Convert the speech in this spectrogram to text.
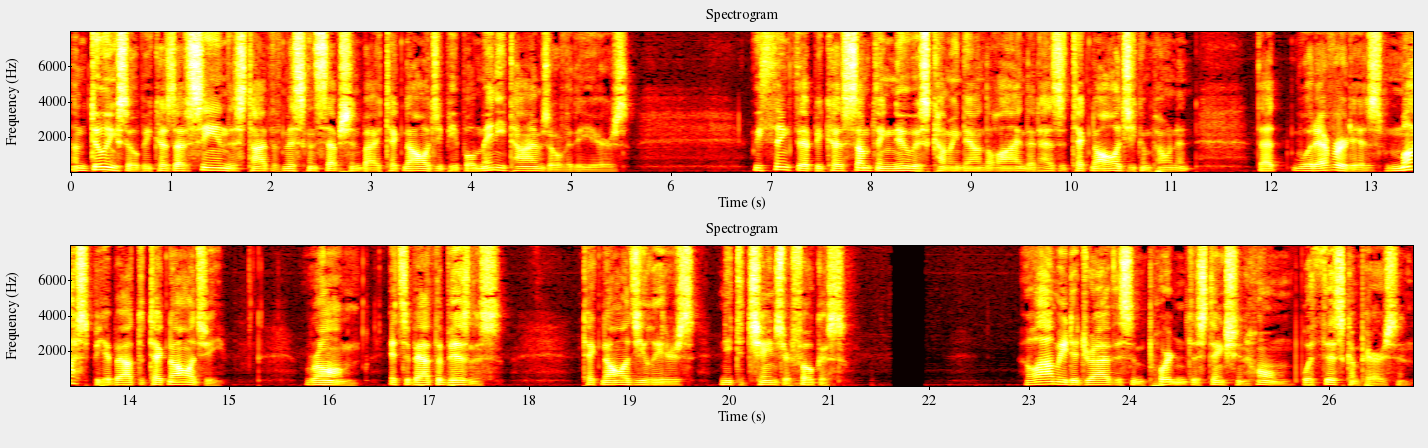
I'm doing so because I've seen this type of misconception by technology people many times over the years. We think that because something new is coming down the line that has a technology component, that whatever it is must be about the technology. Wrong. It's about the business. Technology leaders need to change their focus. Allow me to drive this important distinction home with this comparison.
